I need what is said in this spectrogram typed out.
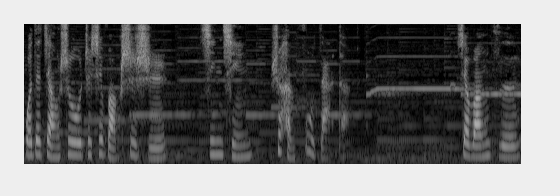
我在讲述这些往事时，心情是很复杂的。小王子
